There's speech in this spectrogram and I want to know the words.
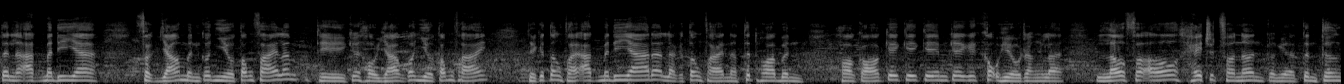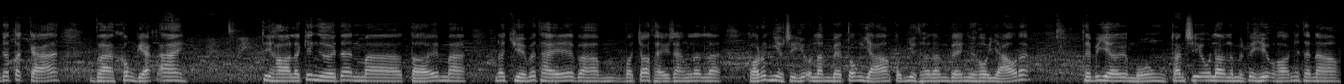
tên là Ahmadiyya Phật giáo mình có nhiều tông phái lắm. Thì cái hồi giáo có nhiều tông phái. Thì cái tông phái Ahmadiyya đó là cái tông phái là thích hòa bình. Họ có cái cái cái cái, cái khẩu hiệu rằng là love for all hatred for none có nghĩa là tình thương cho tất cả và không ghét ai thì họ là cái người tên mà tới mà nói chuyện với thầy và, và cho thấy rằng là, là có rất nhiều sự hiểu lầm về tôn giáo có nhiều hiểu lầm về người hồi giáo đó. Thì bây giờ muốn tránh sự hiểu lầm là mình phải hiểu họ như thế nào.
